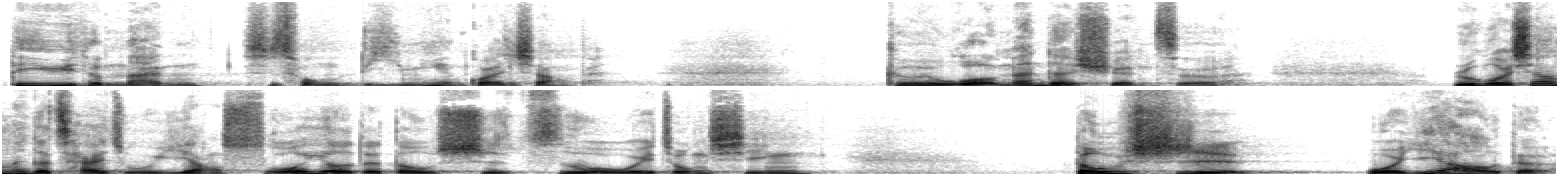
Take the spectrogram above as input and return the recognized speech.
地狱的门是从里面关上的。各位，我们的选择，如果像那个财主一样，所有的都是自我为中心，都是我要的、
